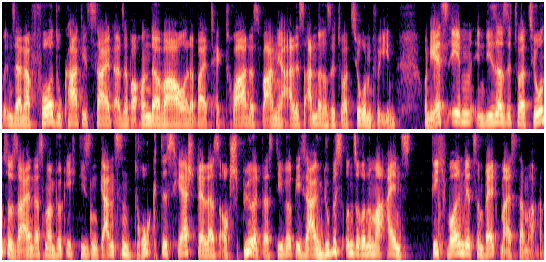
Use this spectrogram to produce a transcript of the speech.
in seiner Vor-Ducati-Zeit, als er bei Honda war oder bei Tech 3, das waren ja alles andere Situationen für ihn. Und jetzt eben in dieser Situation zu sein, dass man wirklich diesen ganzen Druck des Herstellers auch spürt, dass die wirklich sagen, du bist unsere Nummer eins, dich wollen wir zum Weltmeister machen.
